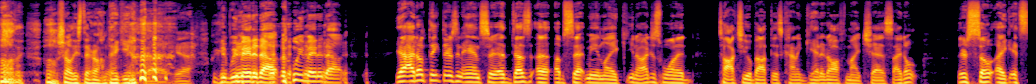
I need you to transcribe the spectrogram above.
end. That's the only oh, oh, Charlize Theron, thank you. God, yeah. we we made it out. we made it out. Yeah, I don't think there's an answer. It does uh, upset me, and like you know, I just wanted to talk to you about this, kind of get it off my chest. I don't. There's so like it's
